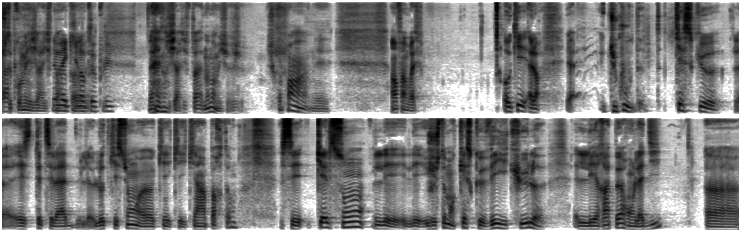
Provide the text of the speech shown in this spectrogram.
Je te promets, j'y arrive pas. Le mec, pas- il en peut plus. Non, j'y arrive pas. Non, non, mais je, je, je comprends. hein, mais... Enfin, bref. Ok, alors, du coup, qu'est-ce que. Et peut-être c'est la- l'autre question euh, qui est importante. C'est quels sont les. les justement, qu'est-ce que véhiculent les rappeurs On l'a dit. Euh,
